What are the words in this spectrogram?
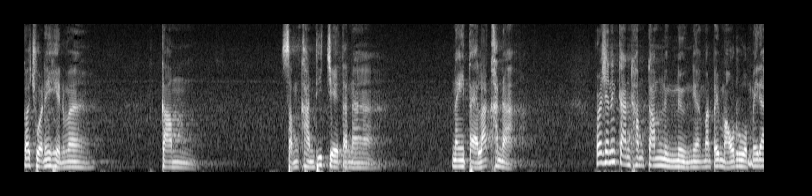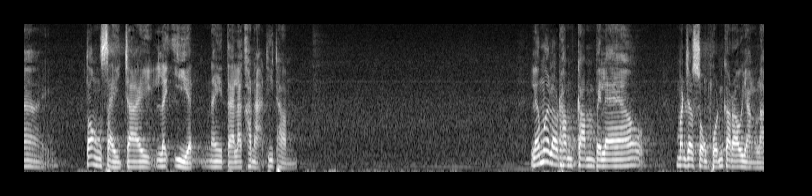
ก็ชวนให้เห็นว่า กรรมสำคัญที่เจตนา ในแต่ละขณะ เพราะฉะนั้นการทำกรรมหนึ่งหนึ่งเนี่ยมันไปเหมารวมไม่ได้ ต้องใส่ใจละเอียดในแต่ละขณะที่ทำแล้วเมื่อเราทำกรรมไปแล้ว มันจะส่งผลกับเราอย่างไร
